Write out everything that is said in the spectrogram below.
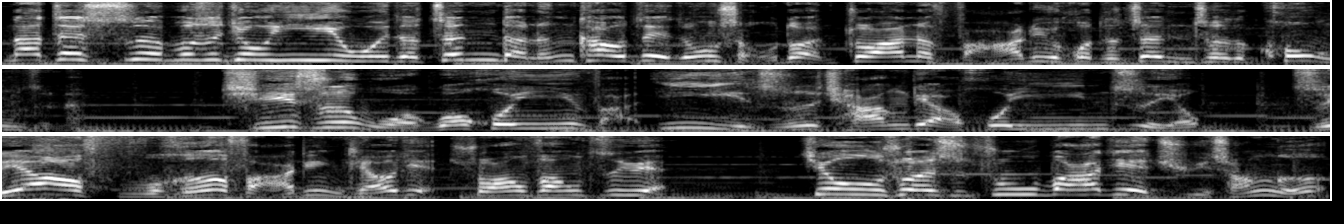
那这是不是就意味着真的能靠这种手段钻了法律或者政策的空子呢？其实我国婚姻法一直强调婚姻自由，只要符合法定条件，双方自愿，就算是猪八戒娶嫦娥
